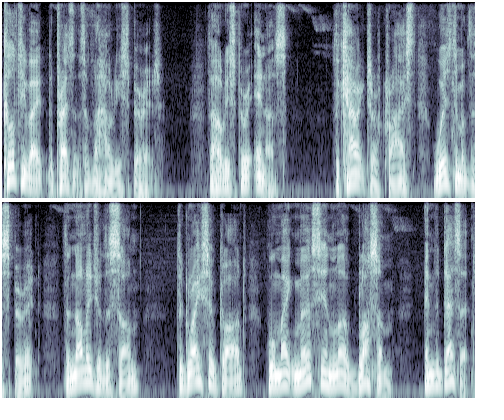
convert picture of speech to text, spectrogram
Cultivate the presence of the Holy Spirit, the Holy Spirit in us, the character of Christ, wisdom of the Spirit, the knowledge of the Son, the grace of God will make mercy and love blossom in the desert.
